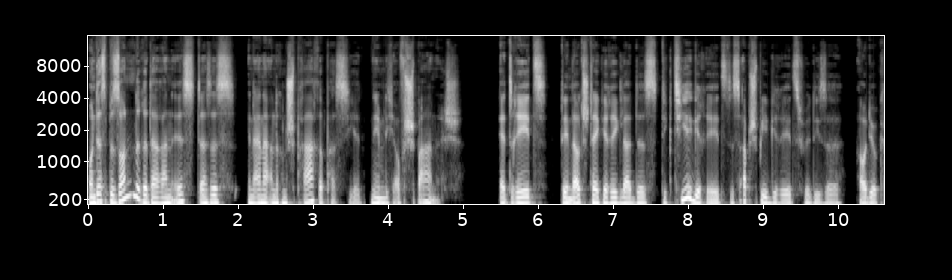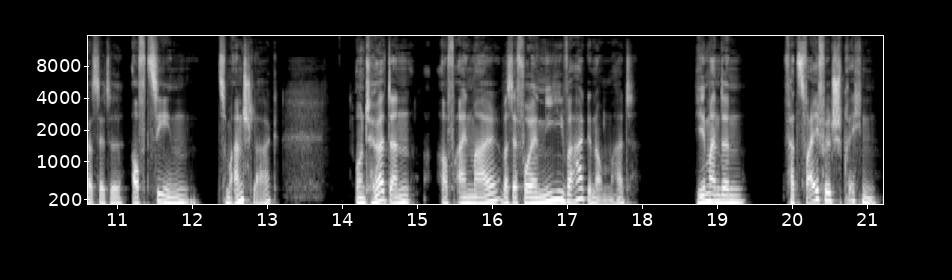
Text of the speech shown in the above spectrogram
Und das Besondere daran ist, dass es in einer anderen Sprache passiert, nämlich auf Spanisch. Er dreht den Lautstärkeregler des Diktiergeräts, des Abspielgeräts für diese Audiokassette auf 10 zum Anschlag und hört dann auf einmal, was er vorher nie wahrgenommen hat, jemanden verzweifelt sprechen,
